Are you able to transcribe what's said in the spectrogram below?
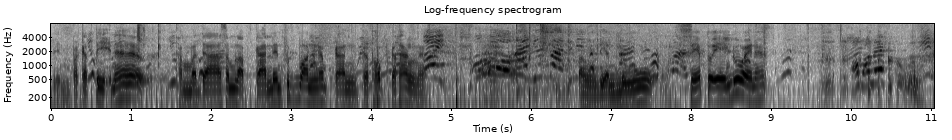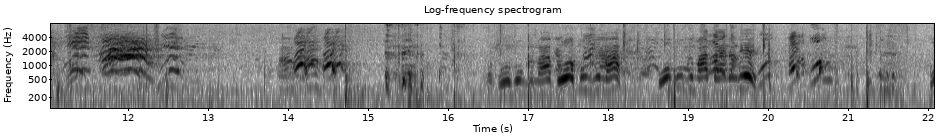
เป็นป กตินะฮะธรรมดาสำหรับการเล่นฟุตบอลครับการกระทบกระทั่งนะต้องเรียนรู้เซฟตัวเองด้วยนะฮะฟูพุ่งขึ้นมาฟูพุ่งขึ้นมาฟูพุ่งขึ้นมาแตะหนึ่งทีฟู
